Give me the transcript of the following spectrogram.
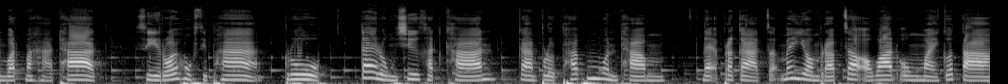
รวัดมหาธาตุ 465 รูป ได้ลงชื่อคัดค้าน การปลดพระพิมลธรรม และประกาศจะไม่ยอมรับเจ้าอาวาสองค์ใหม่ก็ตาม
